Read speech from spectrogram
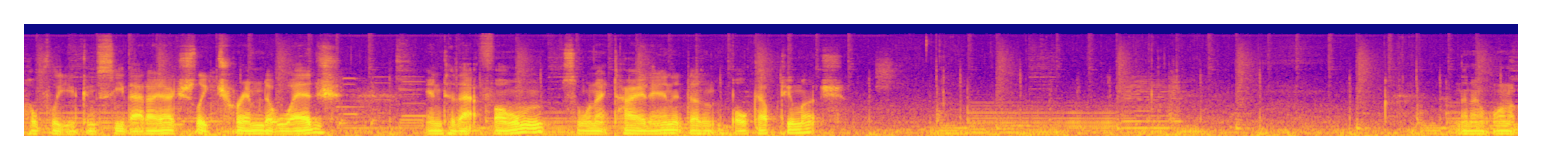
hopefully you can see that, I actually trimmed a wedge into that foam so when I tie it in it doesn't bulk up too much. And then I want to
